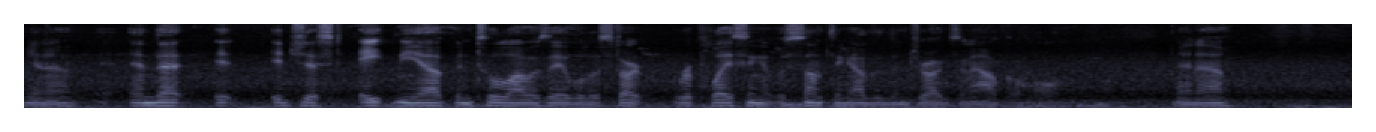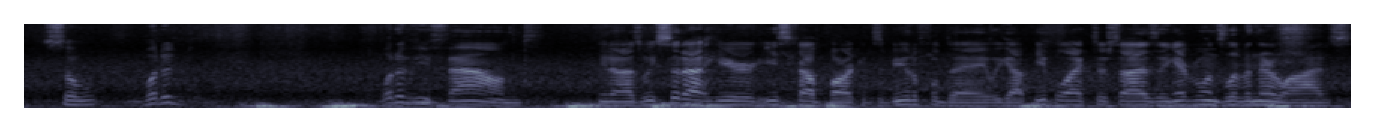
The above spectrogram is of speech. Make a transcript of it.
You know? And that it it just ate me up until I was able to start replacing it with something other than drugs and alcohol. You know? So what did what have you found? You know, as we sit out here, East Cobb Park, it's a beautiful day. We got people exercising. Everyone's living their lives.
